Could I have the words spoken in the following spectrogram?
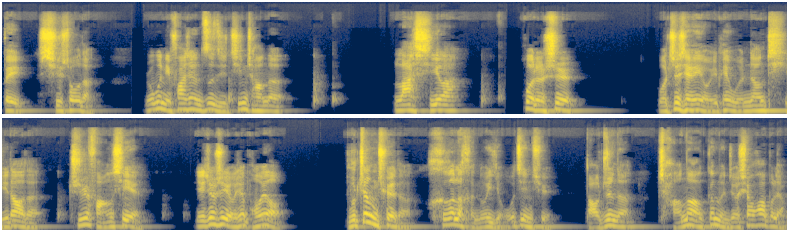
被吸收的。如果你发现自己经常的拉稀啦，或者是我之前有一篇文章提到的脂肪泻，也就是有些朋友不正确的喝了很多油进去，导致呢肠道根本就消化不了，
